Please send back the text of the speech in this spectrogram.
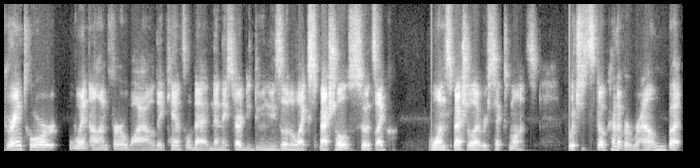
Grand Tour went on for a while. They canceled that, and then they started doing these little like specials. So it's like one special every six months, which is still kind of around. But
